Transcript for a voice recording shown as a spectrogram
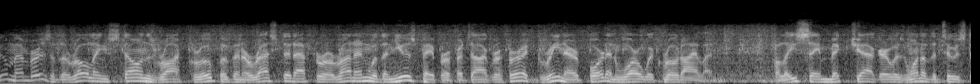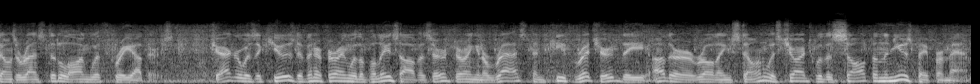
Two members of the Rolling Stones rock group have been arrested after a run in with a newspaper photographer at Green Airport in Warwick, Rhode Island. Police say Mick Jagger was one of the two Stones arrested, along with three others. Jagger was accused of interfering with a police officer during an arrest, and Keith Richard, the other Rolling Stone, was charged with assault on the newspaper man.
